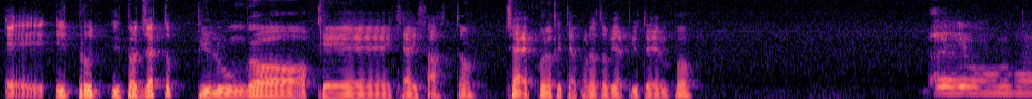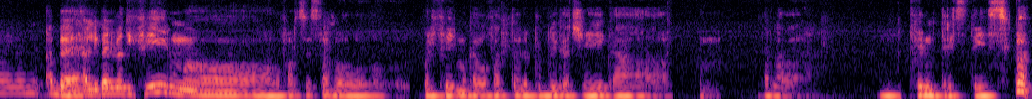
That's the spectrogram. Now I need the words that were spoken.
E il, pro- il progetto più lungo che, che hai fatto? Cioè, quello che ti ha portato via più tempo? Eh, vabbè, a livello di film, forse è stato quel film che avevo fatto in Repubblica Ceca, parlava film tristissimo.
